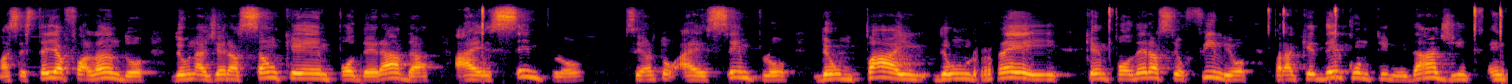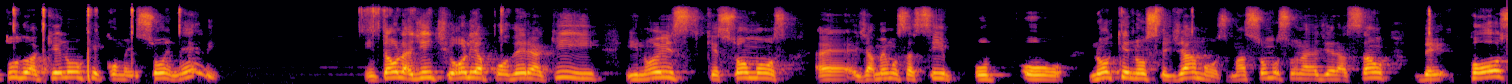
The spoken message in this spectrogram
mas esteja falando de uma geração que é empoderada, a exemplo certo? A exemplo de um pai, de um rei que empodera seu filho para que dê continuidade em tudo aquilo que começou nele. Então a gente olha poder aqui e nós que somos, eh, chamemos assim, o, o, não que nós sejamos, mas somos uma geração de pós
